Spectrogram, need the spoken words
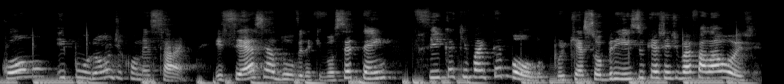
como e por onde começar? E se essa é a dúvida que você tem, fica que vai ter bolo, porque é sobre isso que a gente vai falar hoje.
